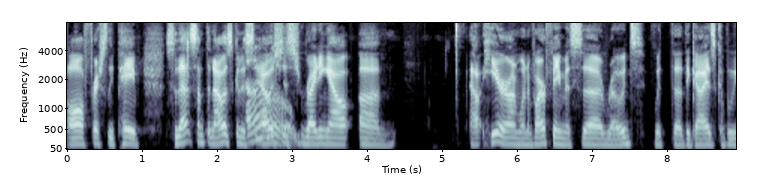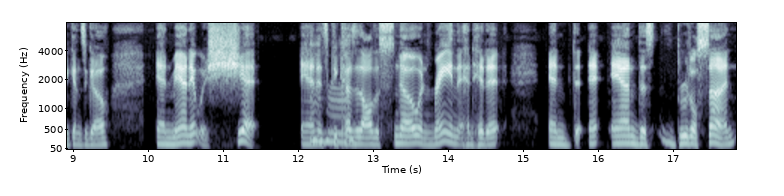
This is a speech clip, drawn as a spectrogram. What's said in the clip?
all freshly paved. So that's something I was going to say. I was just Oh. writing out um, out here on one of our famous uh, roads with the, the guys a couple weekends ago, and man, it was shit. And it's Mhm. because of all the snow and rain that had hit it, and the, and this brutal sun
